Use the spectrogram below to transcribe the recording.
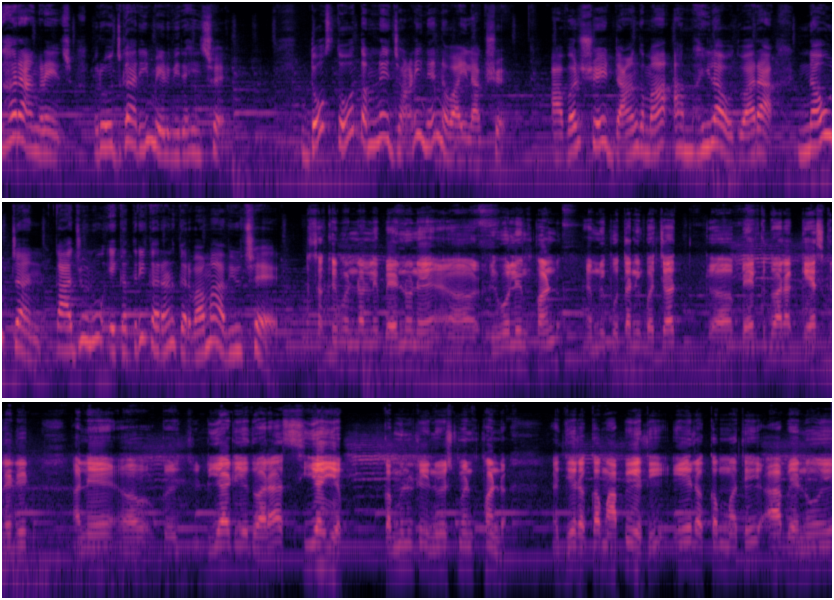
ઘર આંગણે જ રોજગારી મેળવી રહી છે. દોસ્તો તમને જાણીને નવાઈ લાગશે. આ વર્ષે ડાંગમાં આ મહિલાઓ દ્વારા નવ ટન કાજુનું એકત્રીકરણ કરવામાં આવ્યું છે. સખી મંડળની બહેનોને રિવોલ્વિંગ ફંડ એમની પોતાની બચત બેંક દ્વારા કેશ ક્રેડિટ અને ડીઆરડીએ દ્વારા સીઆઈએફ, કમ્યુનિટી ઇન્વેસ્ટમેન્ટ ફંડ, જે રકમ આપી હતી, એ રકમમાંથી આ બહેનોએ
